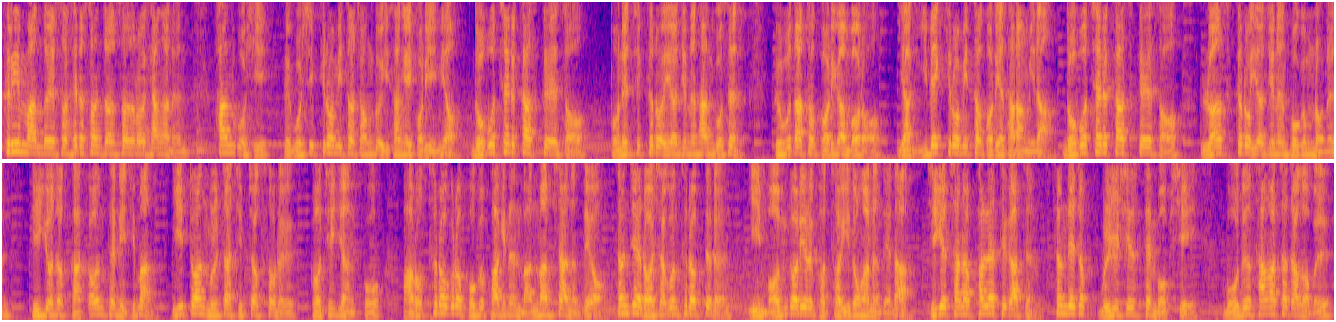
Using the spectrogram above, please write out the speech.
크림반도에서 헤르손 전선으로 향하는 한 곳이 150km 정도 이상의 거리이며 노보체르카스크에서 도네츠크로 이어지는 한 곳은 그보다 더 거리가 멀어 약 200km 거리에 달합니다. 노보체르카스크에서 루한스크로 이어지는 보급로는 비교적 가까운 편이지만 이 또한 물자 집적소를 거치지 않고 바로 트럭으로 보급하기는 만만치 않은데요. 현재 러시아군 트럭들은 이 먼 거리를 거쳐 이동하는 데다 지게차나 팔레트 같은 현대적 물류 시스템 없이 모든 상하차 작업을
